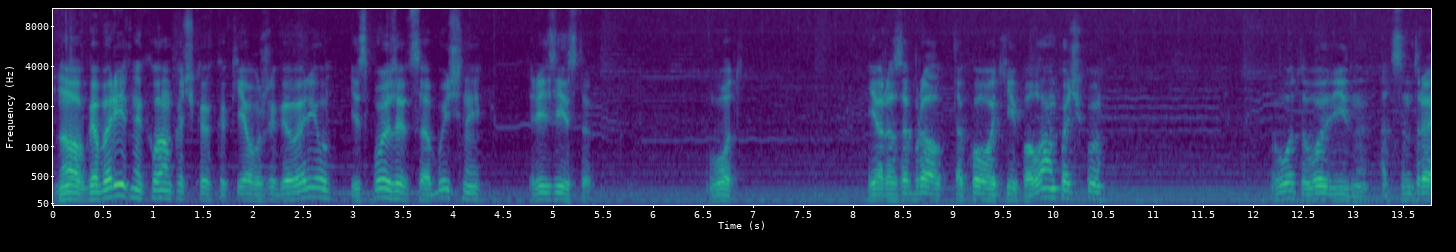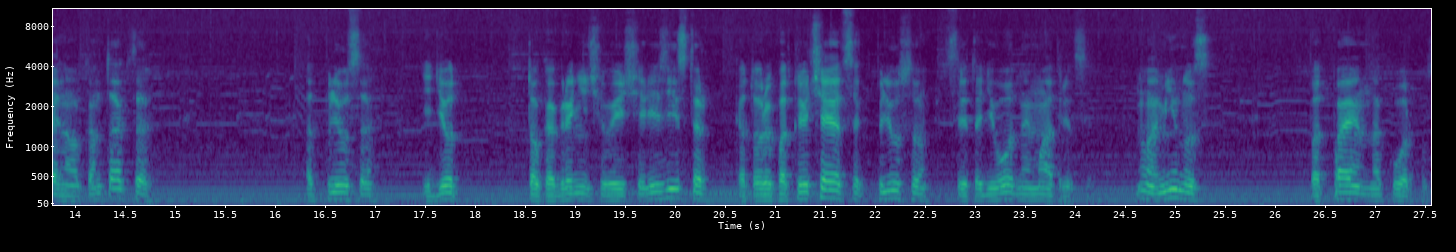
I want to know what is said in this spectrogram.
Но в габаритных лампочках, как я уже говорил, используется обычный резистор. Вот. Я разобрал такого типа лампочку. Вот его видно. От центрального контакта, от плюса, идет токоограничивающий резистор, который подключается к плюсу светодиодной матрицы. Ну а минус подпаян на корпус.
